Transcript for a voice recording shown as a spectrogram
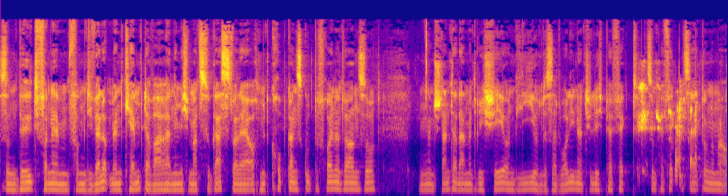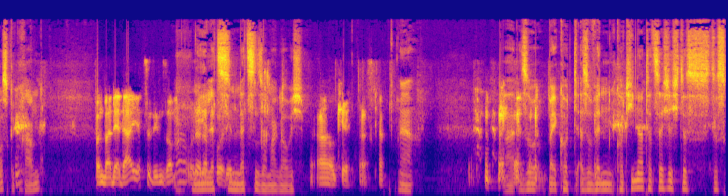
so ein Bild von dem, vom Development Camp, da war er nämlich mal zu Gast, weil er ja auch mit Krupp ganz gut befreundet war und so. Und dann stand er da mit Richer und Lee und das hat Wally natürlich perfekt, zum perfekten Zeitpunkt nochmal ausgekramt. Wann war der da jetzt, den Sommer? Oder nee, letzten, letzten Sommer, glaube ich. Ah, okay, alles klar. Ja. Also bei Cot also wenn Cortina tatsächlich das, das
